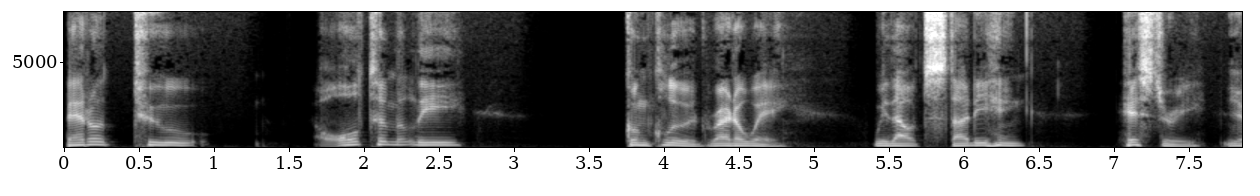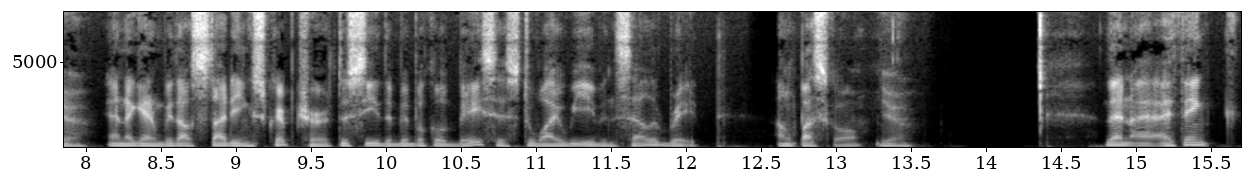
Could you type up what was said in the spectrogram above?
pero to ultimately conclude right away without studying history Yeah. and again without studying scripture to see the biblical basis to why we even celebrate ang Pasko, Yeah. then I, I think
